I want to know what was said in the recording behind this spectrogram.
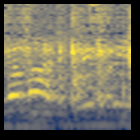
Jamani, vipi?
